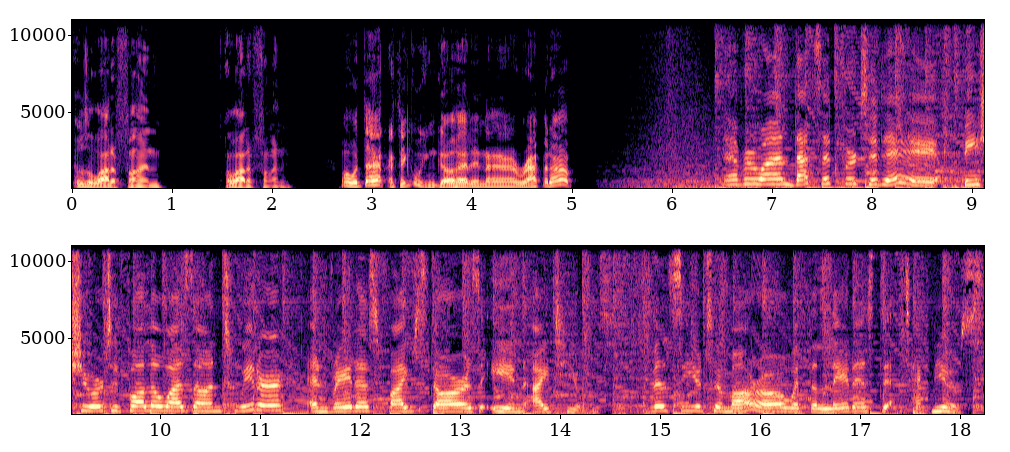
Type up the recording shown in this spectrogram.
it was a lot of fun, a lot of fun. Well, with that, I think we can go ahead and uh, wrap it up. Everyone, that's it for today. Be sure to follow us on Twitter and rate us five stars in iTunes. We'll see you tomorrow with the latest tech news.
